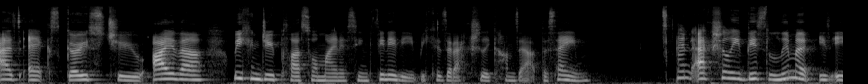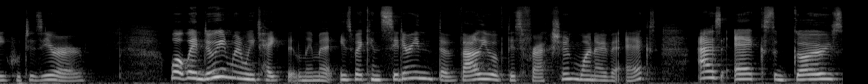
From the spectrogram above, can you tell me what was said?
as x goes to either, we can do plus or minus infinity because it actually comes out the same. And actually this limit is equal to 0. What we're doing when we take the limit is we're considering the value of this fraction, 1 over x, as x goes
